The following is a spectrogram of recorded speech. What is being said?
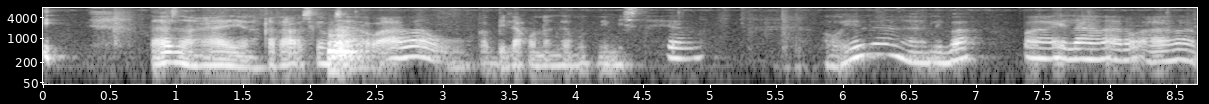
Tapos nakaya, nakaraos kami sa araw-araw. Kabila ko ng gamot ni Mister. O, oh, yun na, di? Pangailangan araw-araw.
